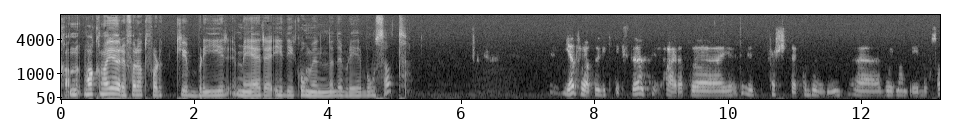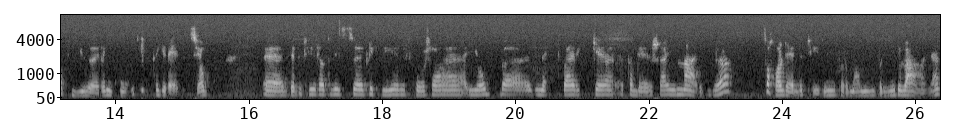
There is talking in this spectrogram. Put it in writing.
Kan, hva kan man gjøre for at folk blir mer i de kommunene det blir bosatt? Jeg tror at det viktigste er at uh, første kommunen uh, hvor man blir bosatt, gjør en god integreringsjobb. Uh, det betyr at hvis flyktninger får seg jobb, nettverk etablerer seg i nærmiljøet, så har det betydning for om man blir værende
